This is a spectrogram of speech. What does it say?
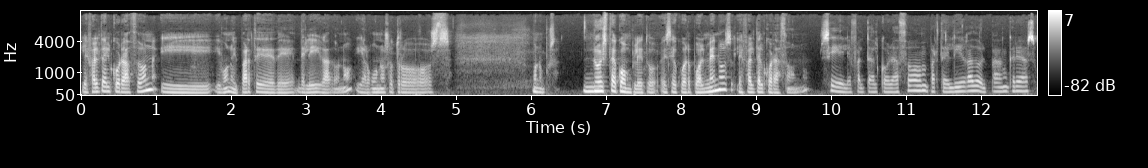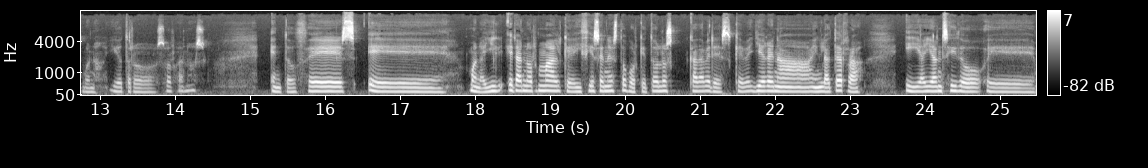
le falta el corazón y, bueno, y parte del hígado, ¿no? Y algunos otros, bueno, pues no está completo ese cuerpo, al menos le falta el corazón. ¿no? Sí, le falta el corazón, parte del hígado, el páncreas, bueno, y otros órganos. Entonces, eh, bueno, allí era normal que hiciesen esto porque todos los cadáveres que lleguen a Inglaterra y hayan sido eh,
